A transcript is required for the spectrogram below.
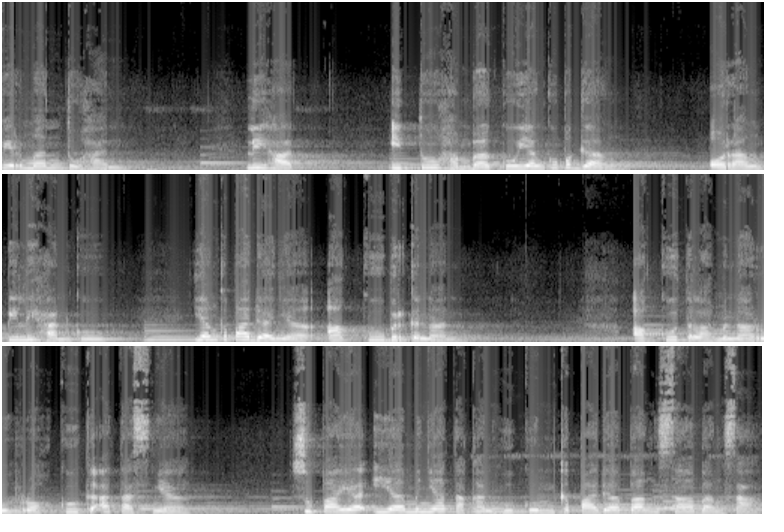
firman Tuhan. Lihat, itu hambaku yang kupegang, orang pilihanku, yang kepadanya aku berkenan Aku telah menaruh rohku ke atasnya, supaya ia menyatakan hukum kepada bangsa-bangsa.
